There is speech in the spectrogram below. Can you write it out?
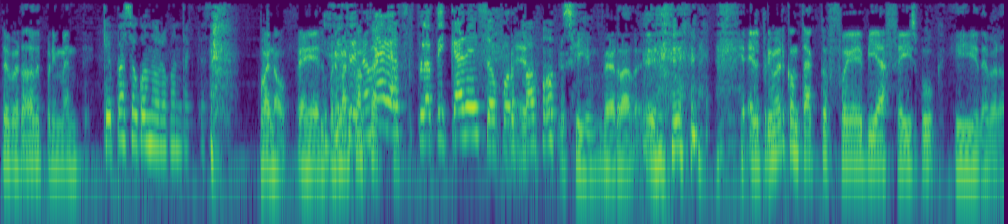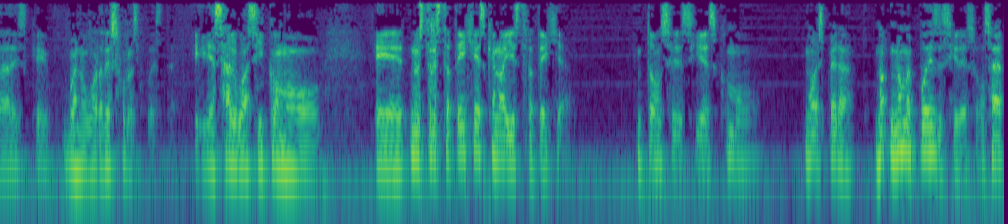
de verdad deprimente. ¿Qué pasó cuando lo contactaste? Bueno, el primer contacto... No me hagas platicar eso, por eh, favor. sí, verdad. el primer contacto fue vía Facebook y de verdad es que, bueno, guardé su respuesta. Y es algo así como, eh, nuestra estrategia es que no hay estrategia. Entonces, sí es como, no, espera, no, no me puedes decir eso. O sea,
